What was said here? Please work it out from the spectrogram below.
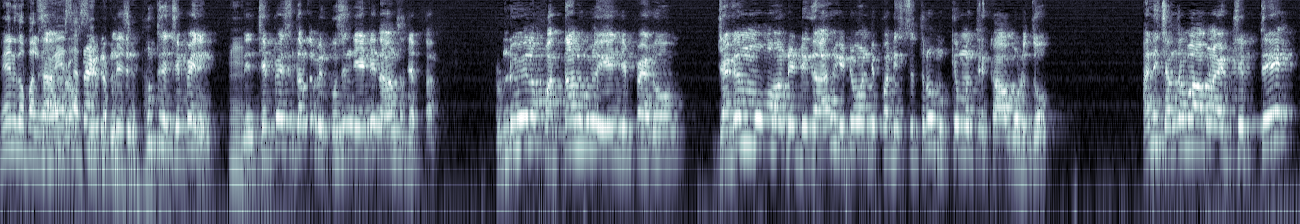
వేణుగోపాల్. నేను సిద్ధాంతం. పూర్తిగా చెప్పాను. నేను చెప్పేసిన తర్వాత మీరు క్వశ్చన్ చేయండి నేను ఆన్సర్ చెప్తాను. రెండు వేల పద్నాలుగులో ఏం చెప్పాడు? జగన్మోహన్ రెడ్డి గారు ఎటువంటి పరిస్థితుల్లో ముఖ్యమంత్రి కాకూడదు అని చంద్రబాబు నాయుడు చెప్తే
